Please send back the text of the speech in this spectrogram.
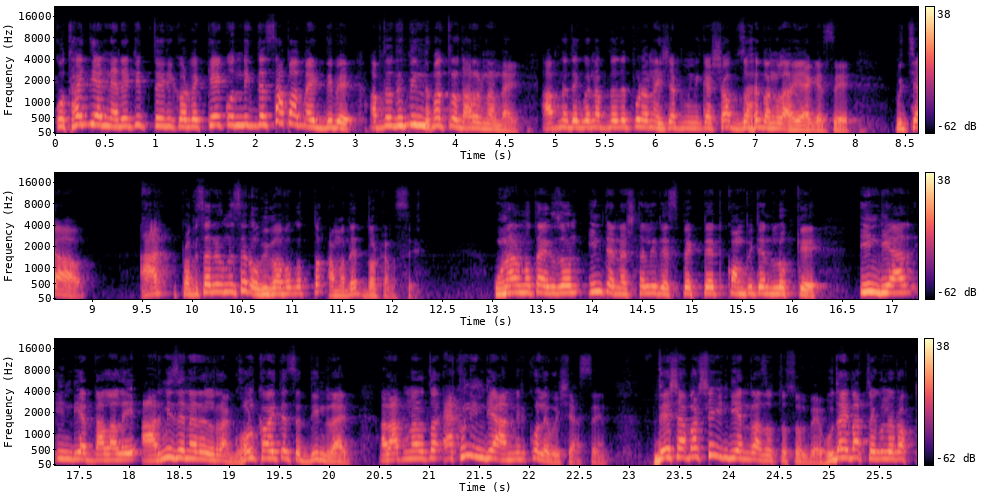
কোথায় দিয়ে ন্যারেটিভ তৈরি করবে? কে কোন দিক দিয়ে চাপা বাইট দিবে? আপনাদের বিন্দুমাত্র ধারণা নাই। আপনি দেখবেন আপনাদের পুরানো হিসাব মিনিকা সব জয় বাংলা হয়ে গেছে। বুঝছাও? আর প্রফেসর ইউনুসের অভিভাবকত্ব আমাদের দরকার আছে। উনার মতো একজন ইন্টারন্যাশনালি রেসপেক্টেড কম্পিটেন্ট লোককে ইন্ডিয়ার ইন্ডিয়ার দালালে আর্মি জেনারেলরা ঘোল খাওয়াইতেছে দিন রাত। আর আপনারা তো এখন ইন্ডিয়া আর্মির কোলে বসে আছেন। দেশ আবার সেই ইন্ডিয়ান রাজত্ব চলবে। হুদাই বাচ্চাগুলো রক্ত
